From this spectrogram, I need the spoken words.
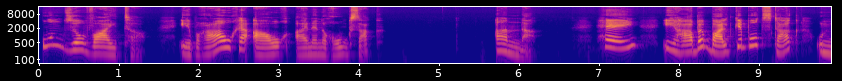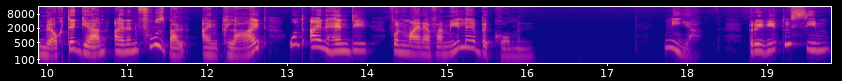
und so weiter. Ich brauche auch einen Rucksack. Anna. Hey, ich habe bald Geburtstag und möchte gern einen Fußball, ein Kleid und ein Handy von meiner Familie bekommen. Мія. Привіт усім!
